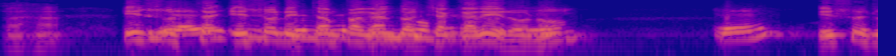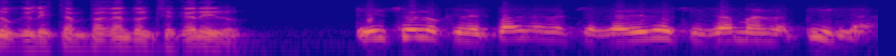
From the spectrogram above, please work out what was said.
Ajá. Eso está, eso le están pagando al chacarero, ¿no? ¿Eh? Eso es lo que le están pagando al chacarero. Eso es lo que le pagan al chacarero, se llama la pila.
